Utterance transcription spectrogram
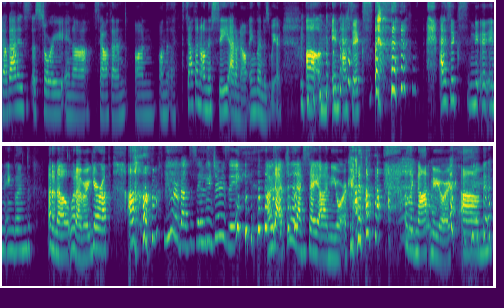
Now that is a story in uh, Southend on on the Southend on the sea. I don't know. England is weird. Um, in Essex, Essex in England. I don't know. Whatever. Europe. Um, you were about to say New Jersey. I was actually about to say uh, New York. I was like, not New York. Um,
